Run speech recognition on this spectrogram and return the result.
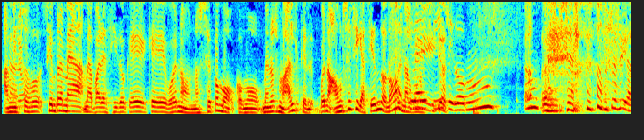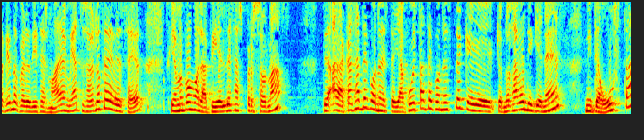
A mí claro. eso siempre me ha, me ha parecido que, que, bueno, no sé cómo, como, menos mal, que, bueno, aún se sigue haciendo, ¿no? En algunos decir, sitios. digo, mm, Aún se sigue haciendo, pero dices, madre mía, ¿tú sabes lo que debe ser? Es que yo me pongo en la piel de esas personas. Ahora, cásate con este y acuéstate con este que, que no sabes ni quién es, ni te gusta.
